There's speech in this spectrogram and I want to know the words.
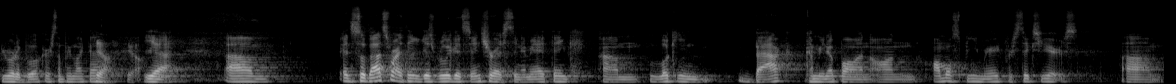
You wrote a book or something like that. Yeah, yeah. Yeah. Um, and so that's where I think it gets really gets interesting. I mean, I think um, looking back, coming up on on almost being married for six years. Um,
